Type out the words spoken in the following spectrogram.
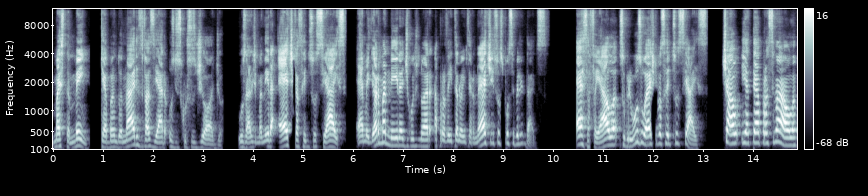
mas também que abandonar e esvaziar os discursos de ódio, usar de maneira ética as redes sociais, é a melhor maneira de continuar aproveitando a internet e suas possibilidades. Essa foi a aula sobre o uso ético das redes sociais. Tchau e até a próxima aula!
